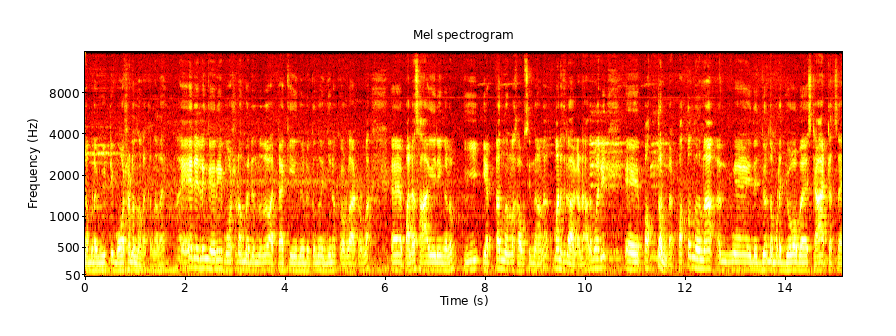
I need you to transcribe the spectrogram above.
നമ്മുടെ വീട്ടിൽ മോഷണം നടക്കുന്നത്. ഏതെങ്കിലും കയറി മോഷണം വരുന്നതോ അറ്റാക്ക് ചെയ്യുന്ന എടുക്കുന്നതോ ഇങ്ങനെയൊക്കെ ഉള്ളതായിട്ടുള്ള പല സാഹചര്യങ്ങളും ഈ എട്ടെന്നുള്ള ഹൗസിൽ നിന്നാണ് മനസ്സിലാക്കേണ്ടത്. അതുപോലെ പത്തുണ്ട്. പത്തെന്ന് പറഞ്ഞാൽ ഇത് നമ്മുടെ ജോബ് സ്റ്റാറ്റസ്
